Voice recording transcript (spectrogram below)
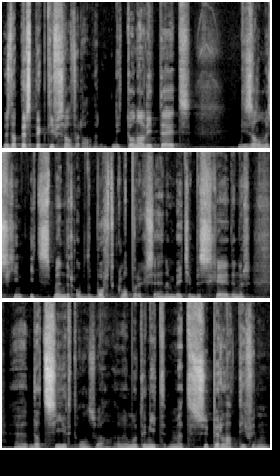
Dus dat perspectief zal veranderen. Die tonaliteit die zal misschien iets minder op de borst klopperig zijn, een beetje bescheidener. Uh, dat siert ons wel. We moeten niet met superlatieven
